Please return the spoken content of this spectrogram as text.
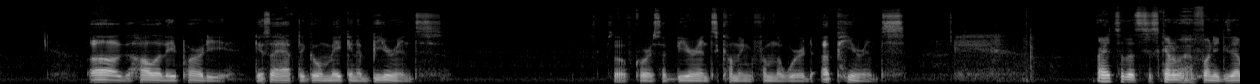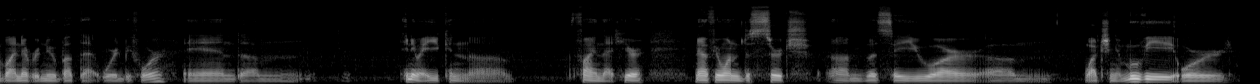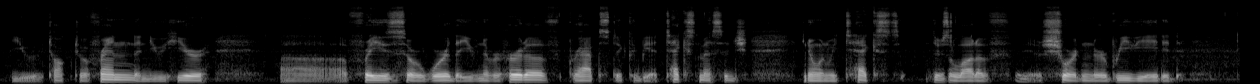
Ugh, holiday party. Guess I have to go make an abeerance. So of course, abeerance coming from the word appearance. Alright, so that's just kind of a funny example. I never knew about that word before. And um, anyway, you can uh, find that here. Now, if you wanted to search, um, let's say you are um, watching a movie or you talk to a friend and you hear uh, a phrase or word that you've never heard of. Perhaps it could be a text message. You know, when we text, there's a lot of you know, shortened or abbreviated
